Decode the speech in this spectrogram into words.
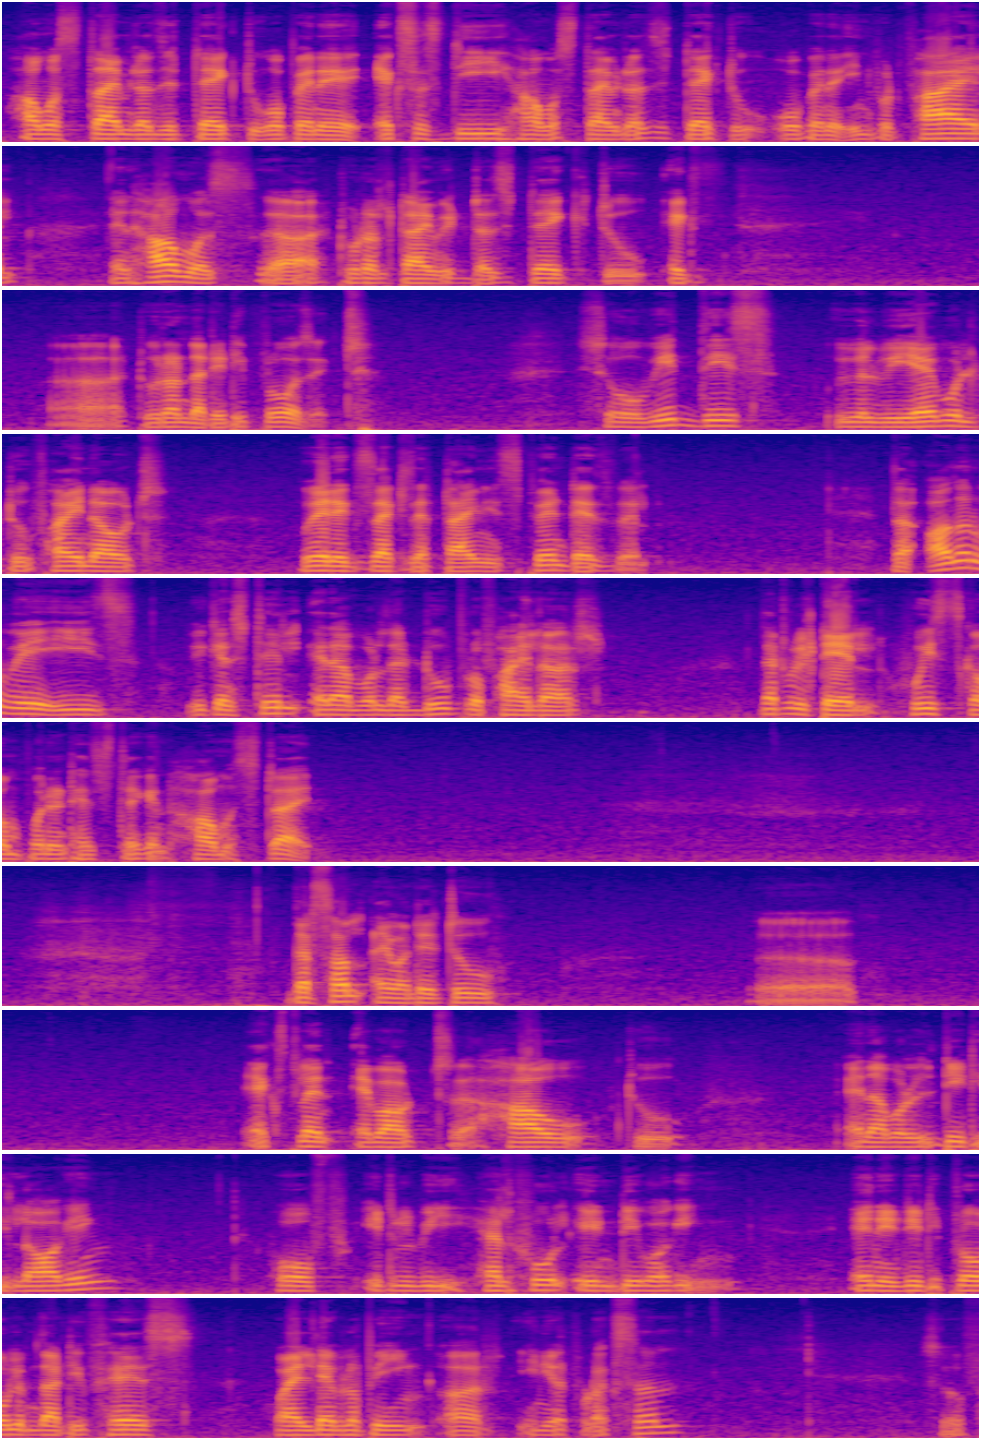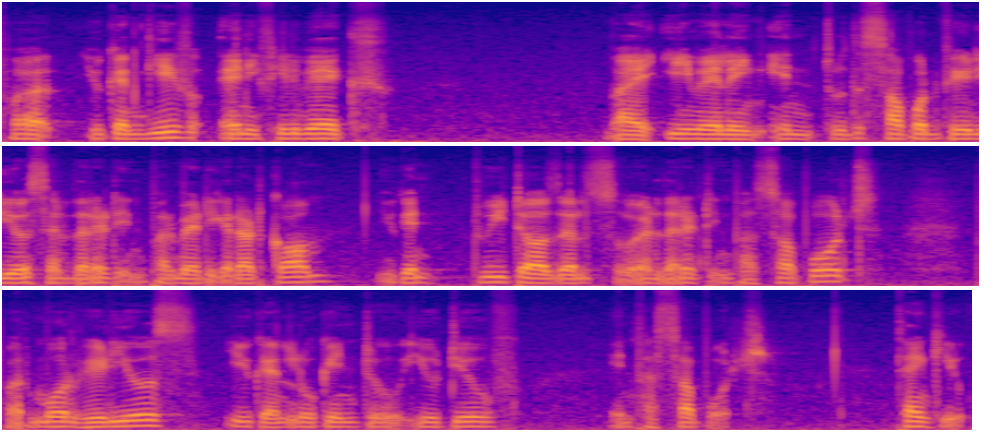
how much time does it take to open a XSD how much time does it take to open an input file? And how much uh, total time it does take to uh, to run the DT project? So with this we will be able to find out where exactly the time is spent as well. The other way is we can still enable the do profiler that will tell which component has taken how much time that's all I wanted to uh, explain about how to enable DT logging. Hope it will be helpful in debugging any DT problem that you face while developing or in your production. So for you can give any feedback by emailing into the support videos at the rate informatica.com you can tweet us also at the rate info support for more videos you can look into youtube info support. Thank you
